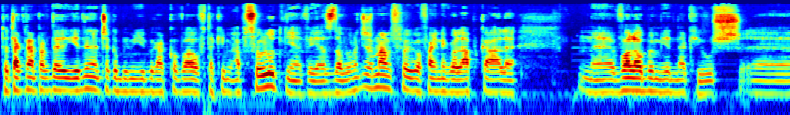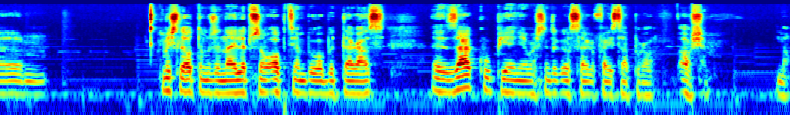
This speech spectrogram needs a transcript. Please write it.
to tak naprawdę jedyne czego by mi brakowało w takim absolutnie wyjazdowym, chociaż mam swojego fajnego lapka, ale e, wolałbym jednak już em, myślę o tym, że najlepszą opcją byłoby teraz e, zakupienie właśnie tego Surface'a Pro 8. No.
